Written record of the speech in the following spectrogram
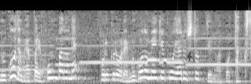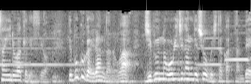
向こうでもやっぱり本場のねフォルクローレ向こうの名曲をやる人っていうのはこうたくさんいるわけですよ。で僕が選んだのは自分のオリジナルで勝負したかったんで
